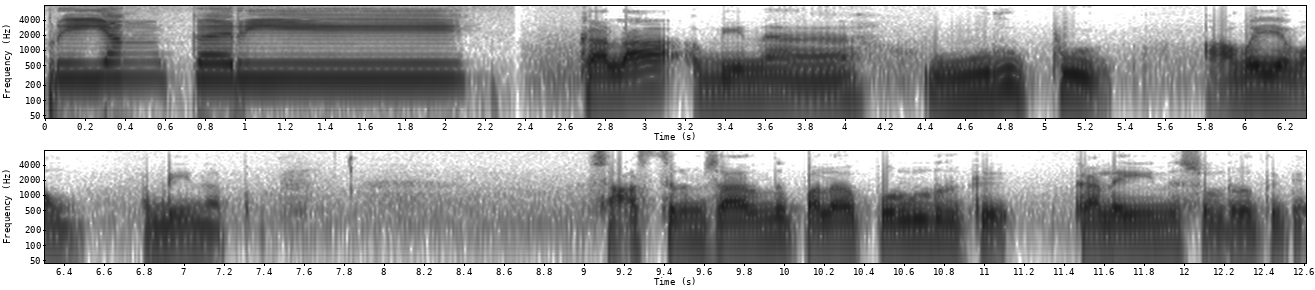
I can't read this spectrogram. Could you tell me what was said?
प्रियङ्करी கலா அப்படின்னா உறுப்பு அவயவம் அப்படின்னு அர்த்தம் சாஸ்திரம் சார்ந்து பல பொருள் இருக்குது கலைன்னு சொல்கிறதுக்கு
